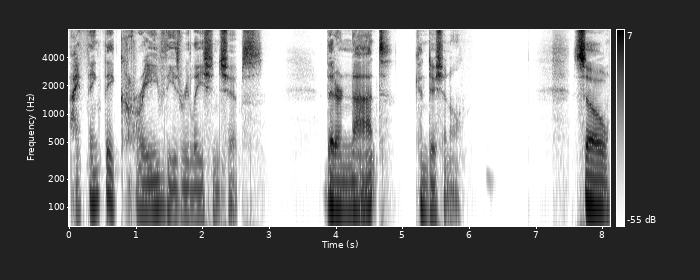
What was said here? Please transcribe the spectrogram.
I think they crave these relationships that are not conditional. So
